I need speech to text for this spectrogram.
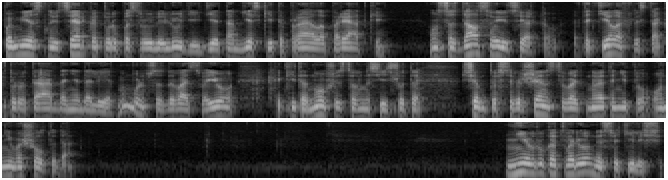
по местную церковь, которую построили люди, где там есть какие-то правила, порядки – он создал свою церковь. Это тело Христа, которое тогда не одолеет. Мы можем создавать свое, какие-то новшества вносить, что-то чем-то совершенствовать, но это не то. Он не вошел туда. Не в рукотворенное святилище,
